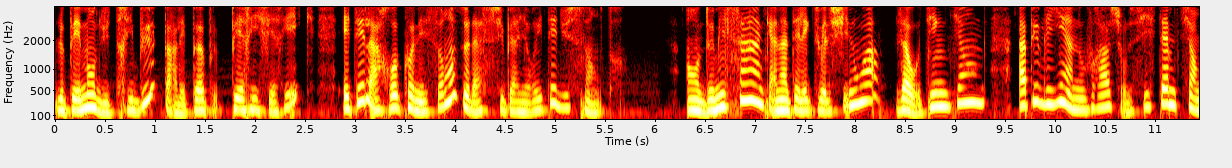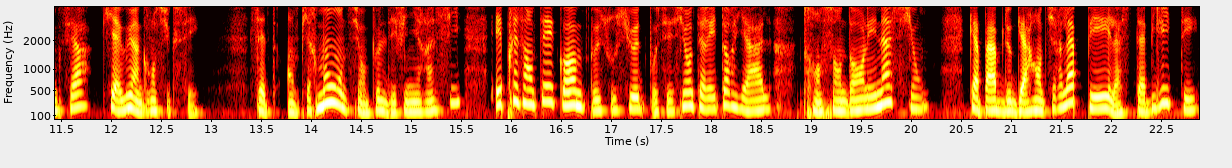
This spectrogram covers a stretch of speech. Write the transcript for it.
Le paiement du tribut par les peuples périphériques était la reconnaissance de la supériorité du centre. En 2005, un intellectuel chinois, Zhao Jingjiang, a publié un ouvrage sur le système Xiangxia qui a eu un grand succès. Cet empire-monde, si on peut le définir ainsi, est présenté comme peu soucieux de possession territoriale, transcendant les nations, capable de garantir la paix et la stabilité,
